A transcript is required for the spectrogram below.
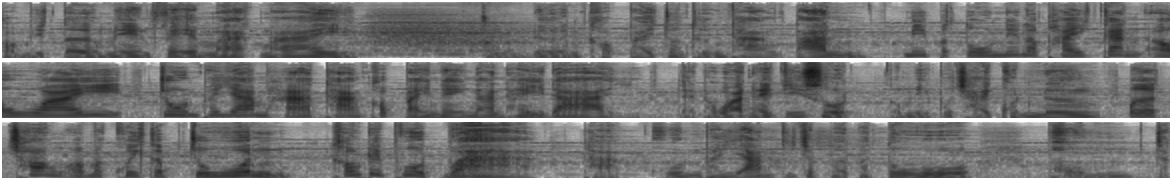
คอมพิวเตอร์เมนเฟรมมากมายจูนเดินเข้าไปจนถึงทางตัน มีประตูนิรภัยกั้นเอาไว้ จูนพยายามหาทางเข้าไปในนั้นให้ได้ แต่ทว่าในที่สุดก็มีผู้ชายคนหนึ่งเปิดช่องออกมาคุยกับจูน เขาได้พูดว่า ถ้าคุณพยายามที่จะเปิดประตู ผมจะ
